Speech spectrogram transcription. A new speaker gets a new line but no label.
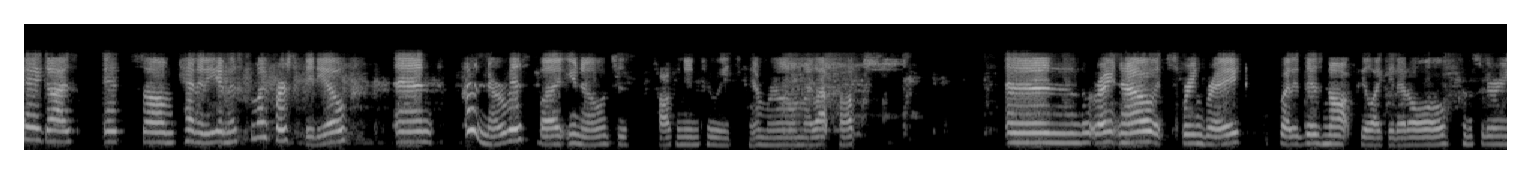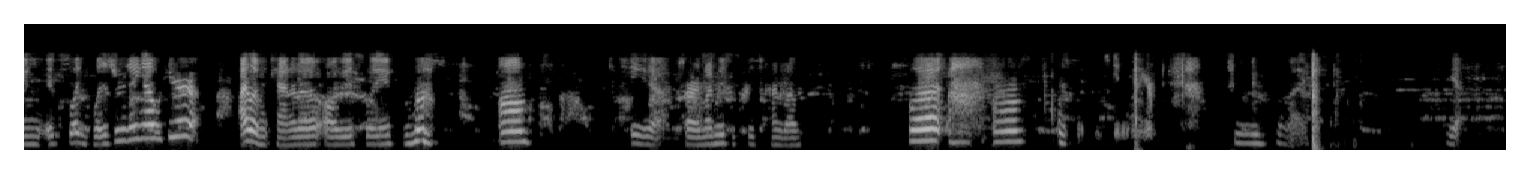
Hey guys, it's um Kennedy and this is my first video and kind of nervous but you know just talking into a camera on my laptop. And right now it's spring break but it does not feel like it at all considering it's like blizzarding out here. I live in Canada obviously. Um yeah sorry my music is kind of loud but, um, let's get over here. Two, five. Yeah.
